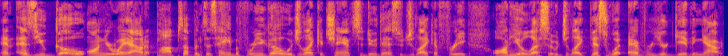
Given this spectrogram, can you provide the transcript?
And as you go on your way out, it pops up and says, Hey, before you go, would you like a chance to do this? Would you like a free audio lesson? Would you like this? Whatever you're giving out.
